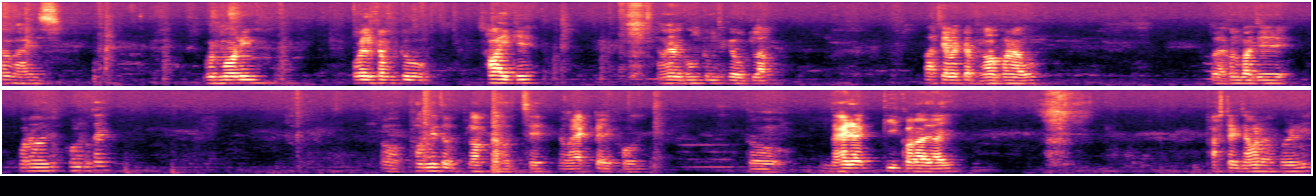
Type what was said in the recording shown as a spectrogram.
Hello guys good morning welcome to সবাইকে এখন আমি ঘুম টুম থেকে উঠলাম আজকে আমি একটা ভ্লগ বানাবো। তো এখন বাজে কটা বাজে? ফোন কোথায়? ও ফোন তো ব্লগটা হচ্ছে আমার একটাই ফোন তো দেখা যাক কি করা যায়। ফার্স্টে জামাটা করে নিই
